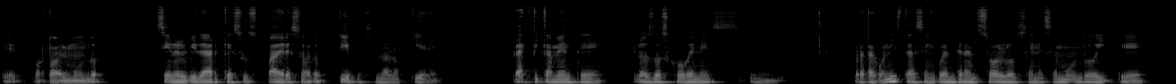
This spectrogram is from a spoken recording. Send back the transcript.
que por todo el mundo, sin olvidar que sus padres o adoptivos no lo quieren. Prácticamente los dos jóvenes eh, protagonistas se encuentran solos en ese mundo y que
